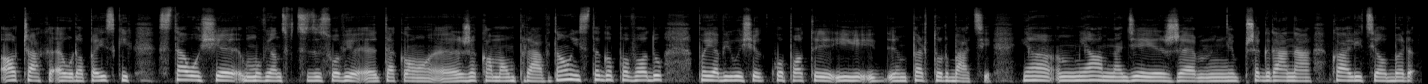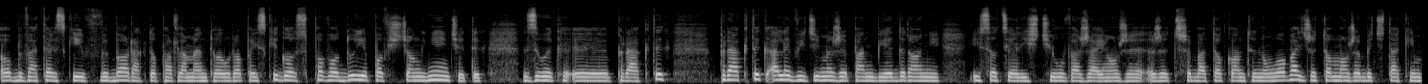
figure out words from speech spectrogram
oczach europejskich stało się, mówiąc w cudzysłowie, e, taką e, rzekomą prawdą i z tego powodu pojawiły się kłopoty i perturbacje. Ja miałam nadzieję, że przegrana koalicja Koalicji Obywatelskiej w wyborach do Parlamentu Europejskiego spowoduje powściągnięcie tych złych y, praktyk praktyk, ale widzimy, że pan Biedroń i socjaliści uważają, że, że trzeba to kontynuować, że to może być takim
